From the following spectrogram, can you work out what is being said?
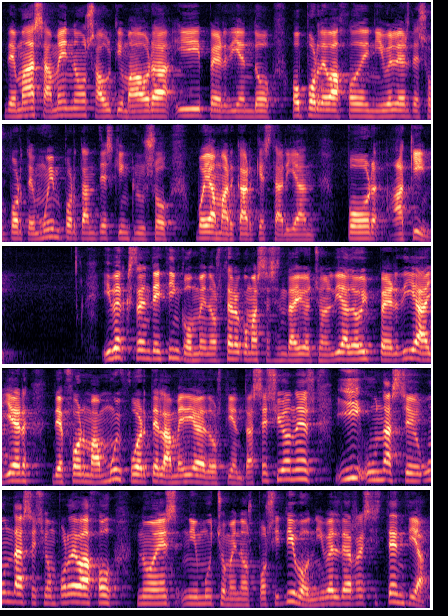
de más a menos a última hora y perdiendo o por debajo de niveles de soporte muy importantes que incluso voy a marcar que estarían por aquí. IBEX 35 menos 0,68 en el día de hoy, perdía ayer de forma muy fuerte la media de 200 sesiones y una segunda sesión por debajo no es ni mucho menos positivo. Nivel de resistencia,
